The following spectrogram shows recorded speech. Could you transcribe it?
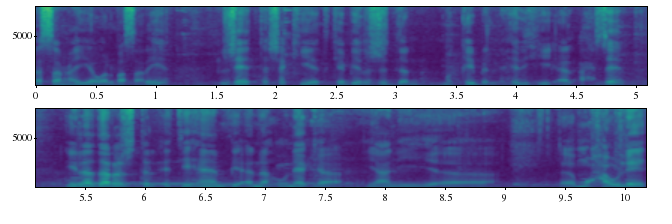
السمعية والبصرية. جاءت تشكيات كبيرة جدا من قبل هذه الأحزاب إلى درجة الاتهام بأن هناك يعني آه، محاولات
